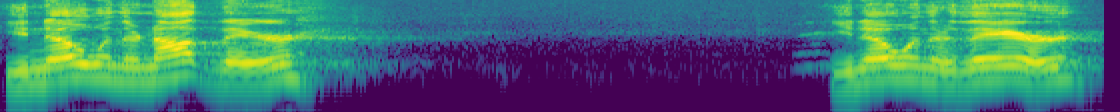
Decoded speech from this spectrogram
you know when they're not there. You know when they're there.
